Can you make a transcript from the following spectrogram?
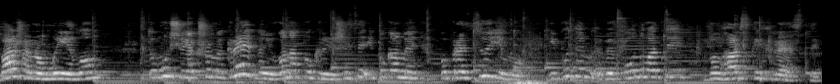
Бажано милом. Тому що якщо ми крейдою, вона покришиться, і поки ми попрацюємо і будемо виконувати болгарський хрестик.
